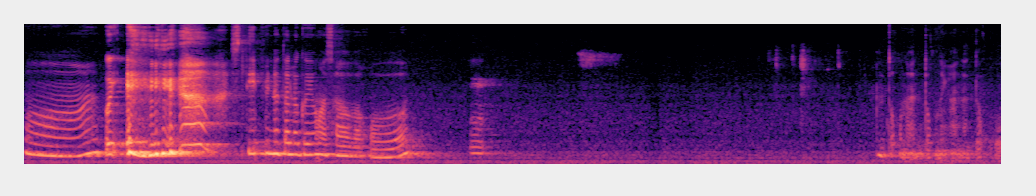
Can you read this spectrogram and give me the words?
Aww. Uy! Sleepy na talaga yung asawa ko. mm. Antok na antok na yung anak ko.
